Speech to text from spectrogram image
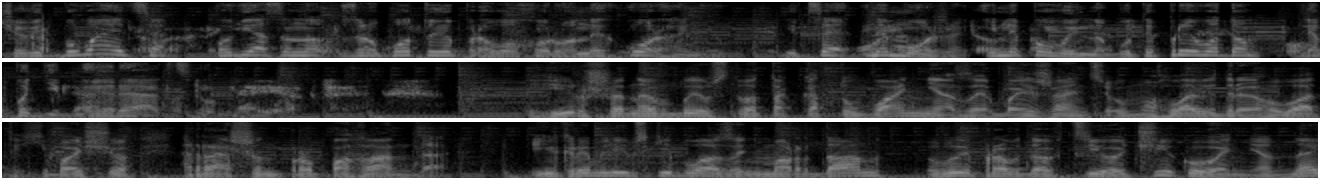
що відбувається, пов'язано з роботою правоохоронних органів, і це не може і не повинно бути приводом для подібної реакції. Гірше на вбивства та катування азербайджанців могла відреагувати хіба що Рашен пропаганда. І кремлівський блазень Мардан виправдав ці очікування на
